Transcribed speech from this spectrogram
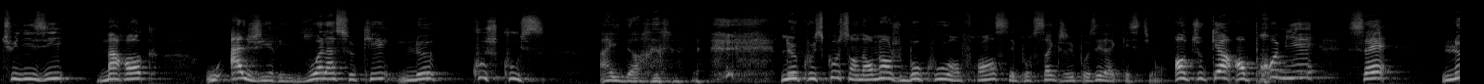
Tunisie, Maroc ou Algérie. Voilà ce qu'est le couscous. Aïda. le couscous, on en mange beaucoup en France, c'est pour ça que j'ai posé la question. En tout cas, en premier, c'est le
